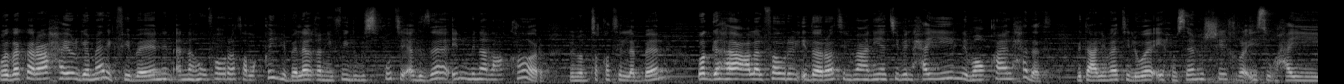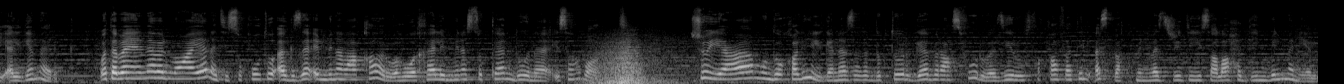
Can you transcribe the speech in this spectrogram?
وذكر حي الجمارك في بيان أنه فور تلقيه بلاغا يفيد بسقوط أجزاء من العقار بمنطقة اللبان وجه على الفور الإدارات المعنية بالحي لموقع الحدث بتعليمات اللواء حسام الشيخ رئيس حي الجمارك. وتبين بالمعاينة سقوط أجزاء من العقار وهو خال من السكان دون إصابات. شيع منذ قليل جنازة الدكتور جابر عصفور وزير الثقافة الأسبق من مسجد صلاح الدين بالمنيل.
